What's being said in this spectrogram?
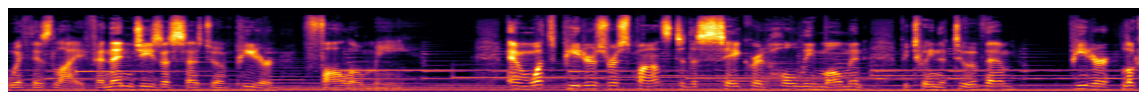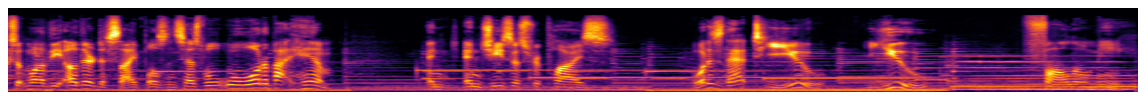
with his life. And then Jesus says to him, Peter, follow me. And what's Peter's response to the sacred, holy moment between the two of them? Peter looks at one of the other disciples and says, Well, well what about him? And, and Jesus replies, What is that to you? You follow me.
